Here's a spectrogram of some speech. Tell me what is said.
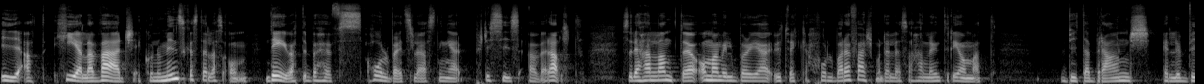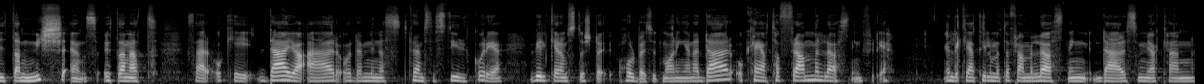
i att hela världsekonomin ska ställas om, det är ju att det behövs hållbarhetslösningar precis överallt. Så det handlar inte, om man vill börja utveckla hållbara affärsmodeller, så handlar inte det om att byta bransch eller byta nisch ens, utan att så här, okej, okay, där jag är och där mina främsta styrkor är, vilka är de största hållbarhetsutmaningarna där och kan jag ta fram en lösning för det? Eller kan jag till och med ta fram en lösning där som jag kan,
